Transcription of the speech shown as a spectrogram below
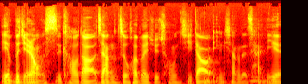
也不仅让我思考到这样子会不会去冲击到影像的产业。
